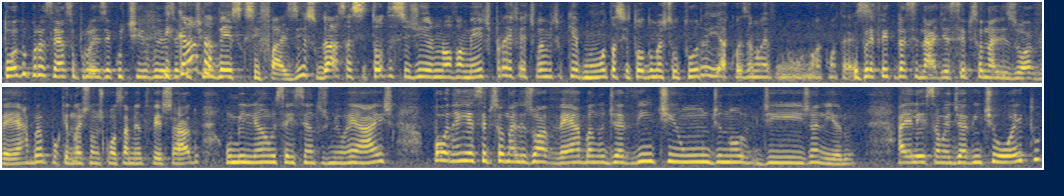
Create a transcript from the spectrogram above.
todo o processo para o executivo. E, o executivo... cada vez que se faz isso, gasta-se todo esse dinheiro novamente para efetivamente, porque monta-se toda uma estrutura e a coisa não, é, não, não acontece. O prefeito da cidade excepcionalizou a verba, porque nós estamos com orçamento fechado, 1 milhão e 600 mil reais, porém excepcionalizou a verba no dia 21 de, no... de janeiro. A eleição é dia 28.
